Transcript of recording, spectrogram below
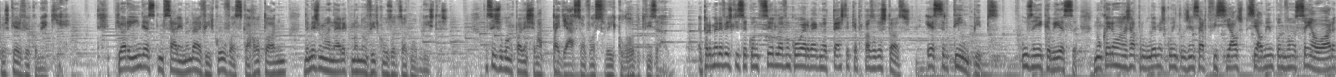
Pois quero ver como é que é. Pior ainda é se começarem a mandar vir com o vosso carro autónomo da mesma maneira que mandam vir com os outros automobilistas. Vocês julgam que podem chamar palhaço ao vosso veículo robotizado? A primeira vez que isso acontecer, levam com o airbag na testa que é por causa das tosses. É certinho, pips. Usem a cabeça. Não queiram arranjar problemas com a inteligência artificial, especialmente quando vão a 100 a hora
